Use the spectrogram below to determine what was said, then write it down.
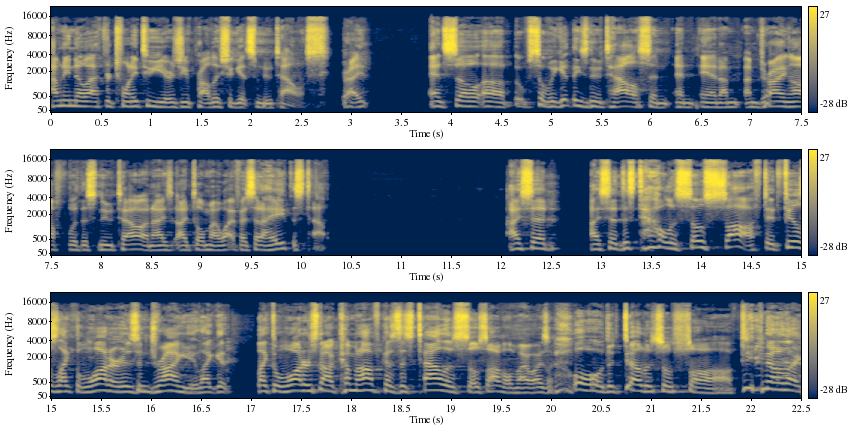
How many know after 22 years, you probably should get some new towels, right? And so, uh, so we get these new towels, and and and I'm I'm drying off with this new towel, and I I told my wife, I said, I hate this towel. I said, I said, this towel is so soft, it feels like the water isn't drying you, like it, like the water's not coming off because this towel is so soft. Oh, my wife's like, oh, the towel is so soft. You know, like,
